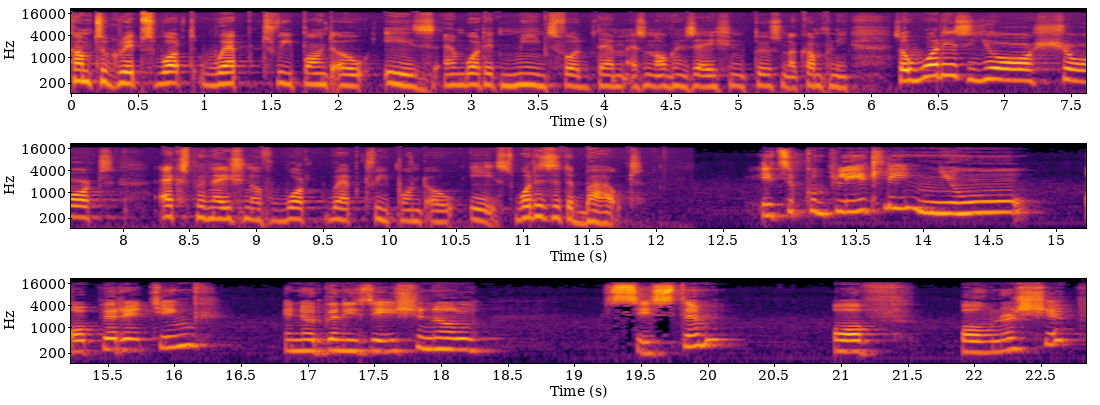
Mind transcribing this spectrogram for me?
come to grips what Web 3.0 is and what it means for them as an organization, person, or company. So, what is your short explanation of what Web 3.0 is. What is it about? It's a completely new operating an organizational system of ownership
